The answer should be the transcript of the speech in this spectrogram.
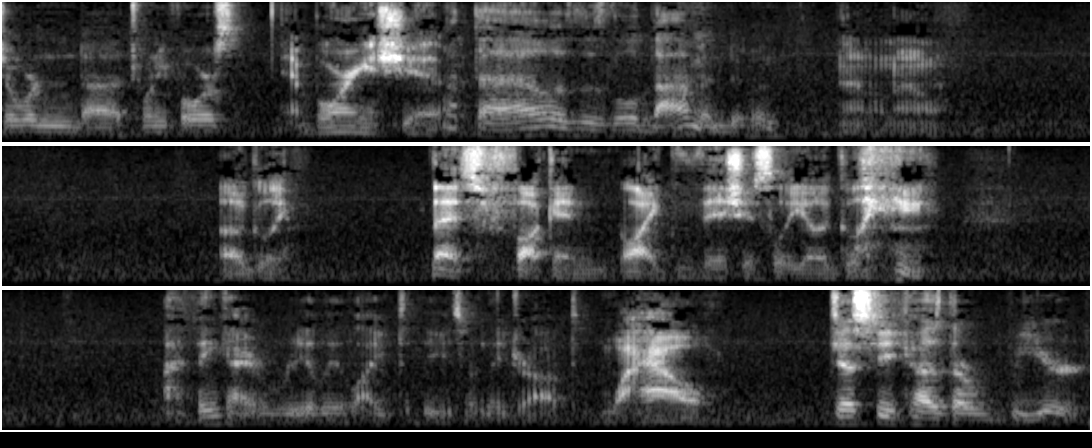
Jordan uh, 24s. and boring as shit. What the hell is this little diamond doing? I don't know. Ugly. That's fucking like viciously ugly. I think I really liked these when they dropped, wow. just because they're weird.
